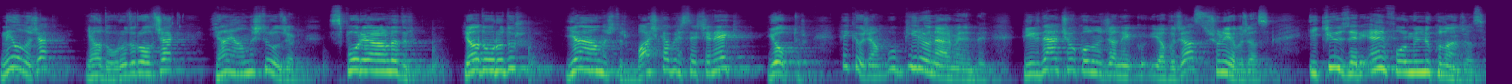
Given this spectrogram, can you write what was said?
Ne olacak? Ya doğrudur olacak ya yanlıştır olacak. Spor yararlıdır. Ya doğrudur ya yanlıştır. Başka bir seçenek yoktur. Peki hocam bu bir önermenindir. Birden çok olunca ne yapacağız? Şunu yapacağız. 2 üzeri n formülünü kullanacağız.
